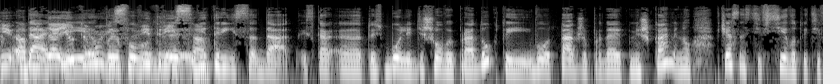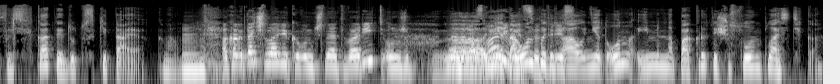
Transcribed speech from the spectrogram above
и да, придают и ему вид, вид риса. Вид риса, да, из, э, то есть более дешевый продукт, и его также продают мешками, но в частности все вот эти фальсификаты идут из Китая к нам. А когда человек его начинает варить, он же наверное, нет, а он, а, нет, он именно покрыт еще слоем пластика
